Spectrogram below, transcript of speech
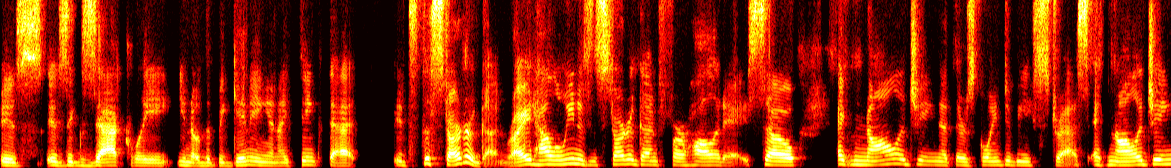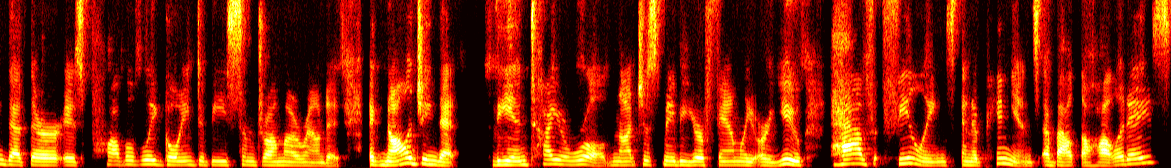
is is exactly you know the beginning, and I think that it's the starter gun, right? Halloween is the starter gun for holidays. So acknowledging that there's going to be stress, acknowledging that there is probably going to be some drama around it, acknowledging that the entire world, not just maybe your family or you, have feelings and opinions about the holidays.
